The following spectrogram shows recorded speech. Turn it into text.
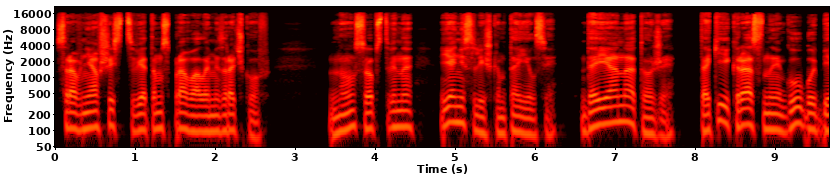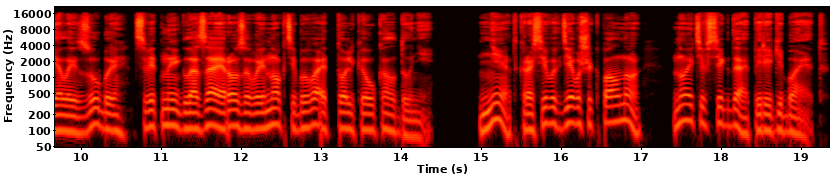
сравнявшись цветом с провалами зрачков. Ну, собственно, я не слишком таился. Да и она тоже. Такие красные губы, белые зубы, цветные глаза и розовые ногти бывают только у колдуньи. Нет, красивых девушек полно, но эти всегда перегибают.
